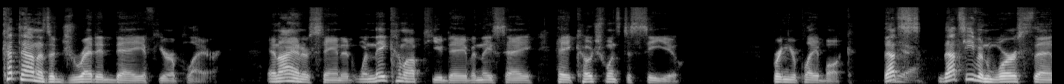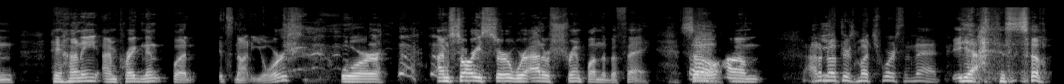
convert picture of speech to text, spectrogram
cut down is a dreaded day if you're a player and I understand it. When they come up to you, Dave, and they say, "Hey, coach wants to see you. Bring your playbook." That's yeah. that's even worse than, "Hey, honey, I'm pregnant, but it's not yours," or "I'm sorry, sir, we're out of shrimp on the buffet." So, oh, um, I don't know if there's much worse than that. Yeah. So,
